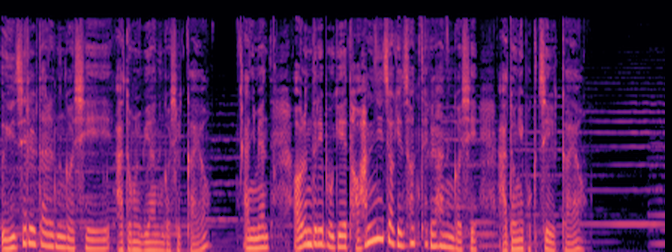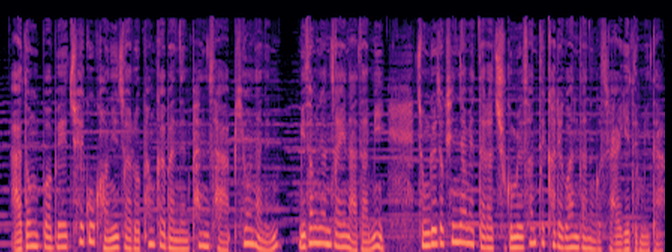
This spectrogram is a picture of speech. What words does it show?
의지를 따르는 것이 아동을 위하는 것일까요? 아니면 어른들이 보기에 더 합리적인 선택을 하는 것이 아동의 복지일까요? 아동법의 최고 권위자로 평가받는 판사 피오나는 미성년자인 아담이 종교적 신념에 따라 죽음을 선택하려고 한다는 것을 알게 됩니다.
